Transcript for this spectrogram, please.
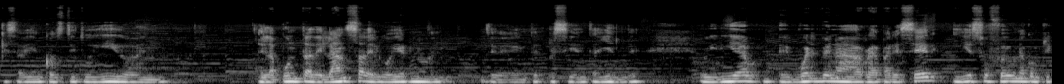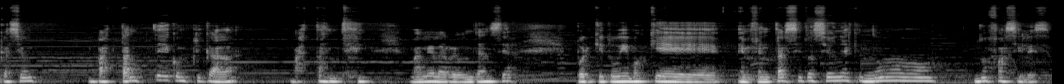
que se habían constituido en, en la punta de lanza del gobierno del presidente Allende, hoy día eh, vuelven a reaparecer y eso fue una complicación bastante complicada, bastante, vale la redundancia, porque tuvimos que enfrentar situaciones no, no fáciles,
